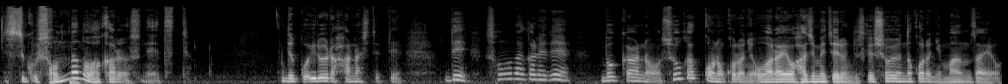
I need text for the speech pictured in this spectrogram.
すごいそんなの分かるんですねっつってでこういろいろ話してて。でその流れで僕あの小学校の頃にお笑いを始めてるんですけど小4の頃に漫才を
